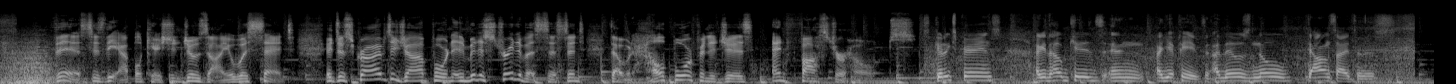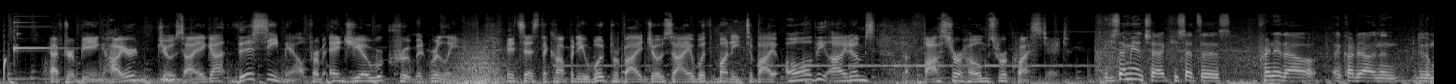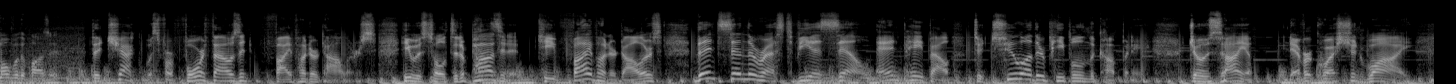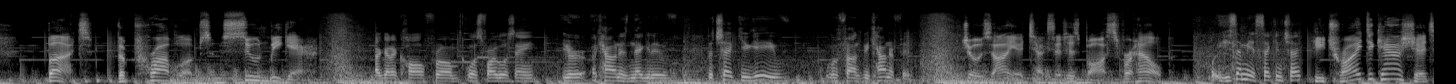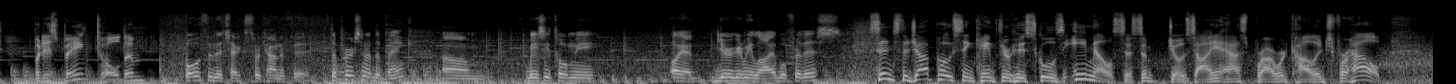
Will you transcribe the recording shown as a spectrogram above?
This is the application Josiah was sent. It describes a job for an administrative assistant that would help orphanages and foster homes. It's a good experience. I get to help kids, and I get paid. There was no downside to this. After being hired, Josiah got this email from NGO Recruitment Relief. It says the company would provide Josiah with money to buy all the items the foster homes requested. He sent me a check. He said to print it out and cut it out and then do the mobile deposit. The check was for $4,500. He was told to deposit it, keep $500, then send the rest via Zelle and PayPal to two other people in the company. Josiah never questioned why. But the problems soon began. I got a call from Wells Fargo saying, your account is negative. The check you gave was found to be counterfeit. Josiah texted his boss for help. He sent me a second check. He tried to cash it, but his bank told him. Both of the checks were counterfeit. The person at the bank um, basically told me, oh yeah, you're gonna be liable for this. Since the job posting came through his school's email system, Josiah asked Broward College for help,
